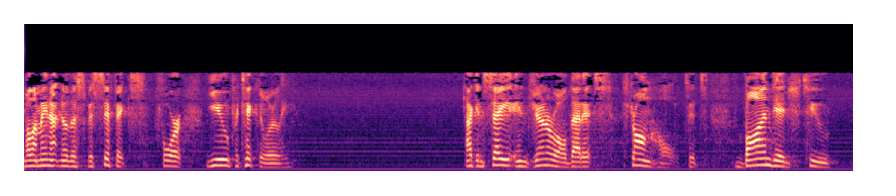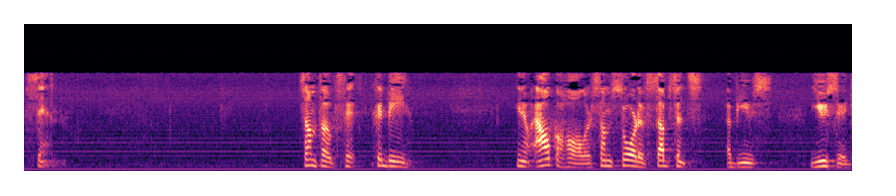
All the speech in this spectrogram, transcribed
Well, I may not know the specifics for you particularly. I can say in general that it's strongholds, it's bondage to sin. Some folks, it could be, you know, alcohol or some sort of substance abuse usage.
